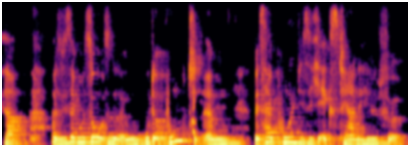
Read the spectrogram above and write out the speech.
Ja, also ich sage mal so, ein guter Punkt. Ähm, weshalb holen die sich externe Hilfe?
